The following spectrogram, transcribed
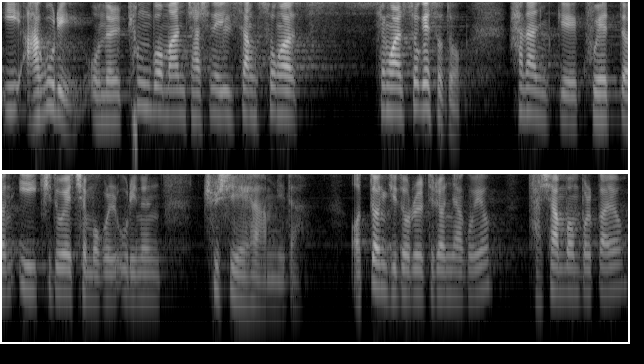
이 아굴이 오늘 평범한 자신의 일상 생활 속에서도 하나님께 구했던 이 기도의 제목을 우리는 주시해야 합니다. 어떤 기도를 드렸냐고요? 다시 한번 볼까요?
